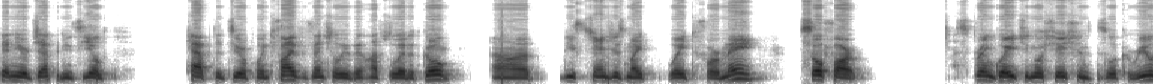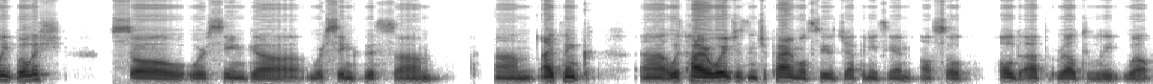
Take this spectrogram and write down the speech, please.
10-year Japanese yield capped at 0.5. Eventually, they'll have to let it go. Uh, these changes might wait for May. So far, spring wage negotiations look really bullish. So we're seeing uh, we're seeing this. Um, um, I think uh, with higher wages in Japan, we'll see the Japanese yen also hold up relatively well.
